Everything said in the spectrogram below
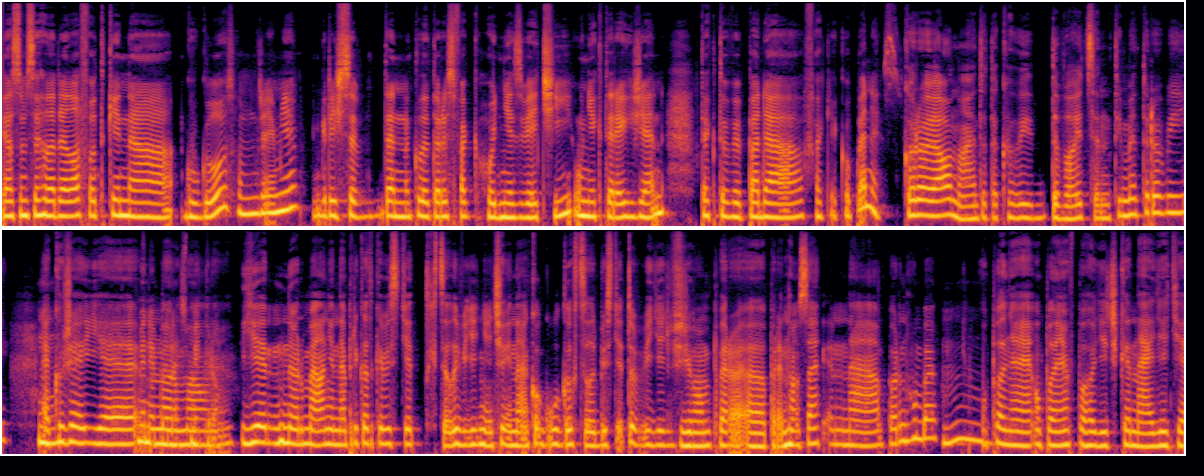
Já jsem si hledala fotky na Google samozřejmě. Když se ten klitoris fakt hodně zvětší u některých žen, tak to vypadá fakt jako penis. Skoro jo, no, je to takový dvojcentimetrový. Mhm. Akože je penis, mikro. Je normálne, napríklad keby ste chceli vidieť niečo iné ako Google, chceli by ste to vidieť v živom pre, eh, prenose na Pornhube. Mm. Úplne, úplne v pohodičke nájdete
